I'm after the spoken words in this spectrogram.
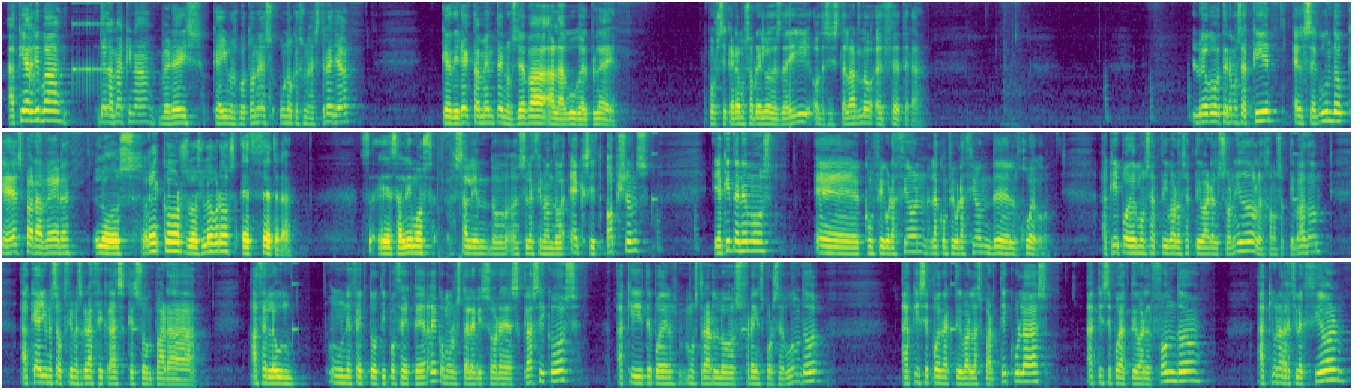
Aquí arriba de la máquina veréis que hay unos botones, uno que es una estrella, que directamente nos lleva a la Google Play, por si queremos abrirlo desde ahí o desinstalarlo, etc. Luego tenemos aquí el segundo que es para ver los récords, los logros, etc. Eh, salimos saliendo, seleccionando Exit Options y aquí tenemos eh, configuración, la configuración del juego. Aquí podemos activar o desactivar el sonido, lo dejamos activado. Aquí hay unas opciones gráficas que son para hacerle un, un efecto tipo CTR, como los televisores clásicos. Aquí te pueden mostrar los frames por segundo. Aquí se pueden activar las partículas, aquí se puede activar el fondo, aquí una reflexión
